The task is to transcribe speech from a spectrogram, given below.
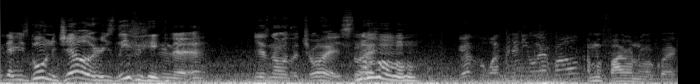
Either he's going to jail or he's leaving. yeah, he has no other choice. Like, No. You have a weapon anywhere, bro? I'm gonna fire on him real quick.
